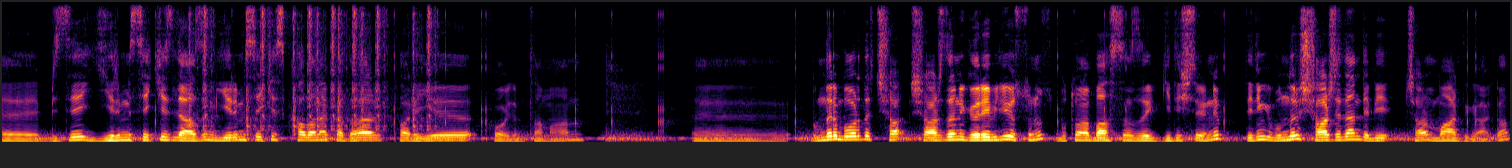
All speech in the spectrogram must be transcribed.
Ee, bize 28 lazım. 28 kalana kadar parayı koydum. Tamam. Ee, bunların bu arada şarjlarını görebiliyorsunuz. Butona bastığınızda gidişlerini. Dediğim gibi bunları şarj eden de bir charm vardı galiba.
